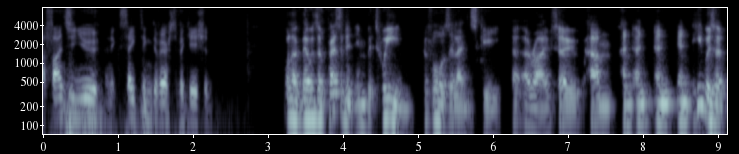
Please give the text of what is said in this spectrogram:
a fancy new and exciting diversification? Well, look, there was a president in between before Zelensky uh, arrived. So, um, and and and and he was a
